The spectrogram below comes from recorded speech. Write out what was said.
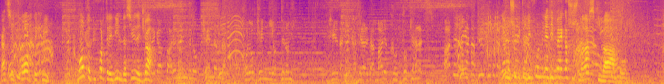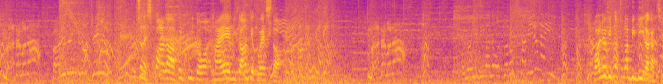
Ragazzi è forte qui. Molto più forte Lady Hilda si vede già. Andiamo subito di fulmine di Pegasus ma l'ha schivato. Attenzione, spada, colpito, ma evita anche questa. Qua gli ho evitato la BB, ragazzi.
